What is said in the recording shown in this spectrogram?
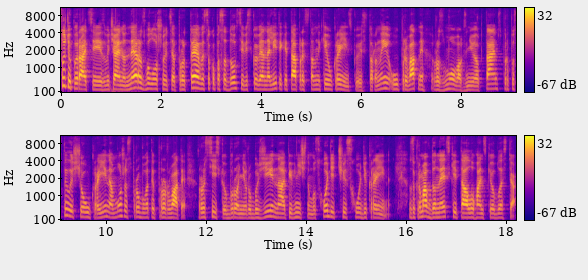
Суть операції, звичайно, не розголошується, проте високопосадовці, військові аналітики та представники української сторони у приватних розмовах з New York Times припустили, що Україна може спробувати прорвати російські оборонні рубежі на північному сході чи сході країни, зокрема в Донецькій та Луганській областях.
